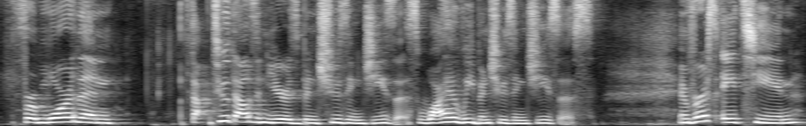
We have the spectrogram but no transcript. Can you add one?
for more than 2,000 years been choosing Jesus? Why have we been choosing Jesus? In verse 18,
